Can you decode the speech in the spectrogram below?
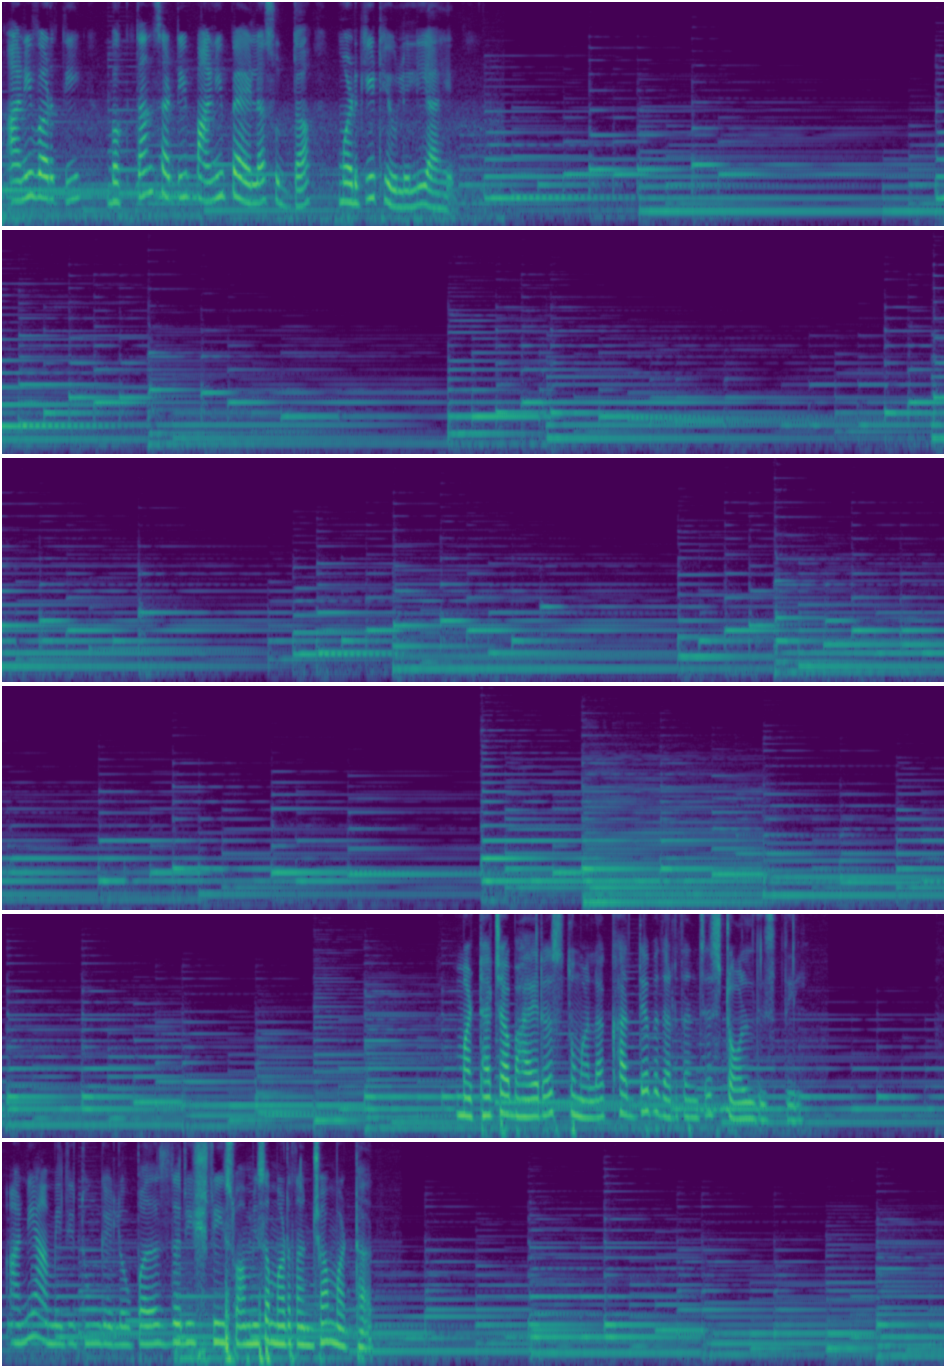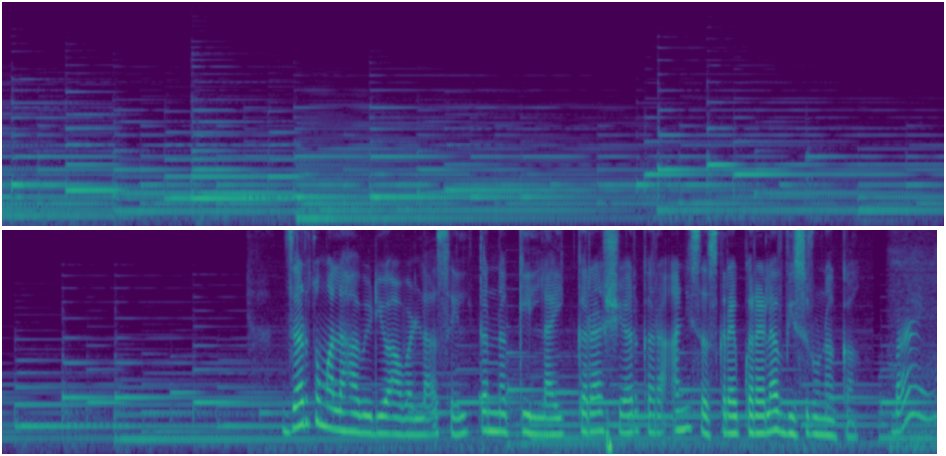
आणि वरती भक्तांसाठी पाणी प्यायला सुद्धा मडकी ठेवलेली आहेत. मठाच्या बाहेरच तुम्हाला खाद्यपदार्थांचे स्टॉल दिसतील. आणि आम्ही तिथून गेलो पळसदरी श्री स्वामी समर्थांच्या मठात. जर तुम्हाला हा व्हिडिओ आवडला असेल तर नक्की लाईक करा शेअर करा आणि सबस्क्राईब करायला विसरू नका. बाय.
